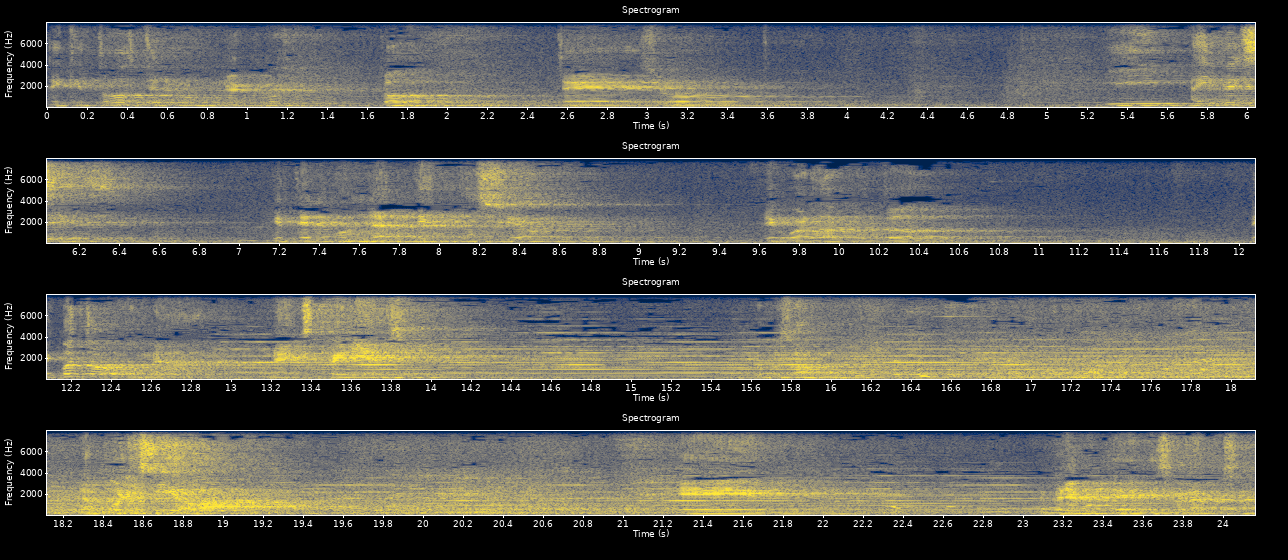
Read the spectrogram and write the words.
de que todos tenemos una cruz, todos, ustedes, yo. Y hay veces que tenemos la tentación de guardarlo todo. Te cuento una, una experiencia. ¿Qué pasó? La policía va. Eh, esperemos que deje de sonar, pues ya.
